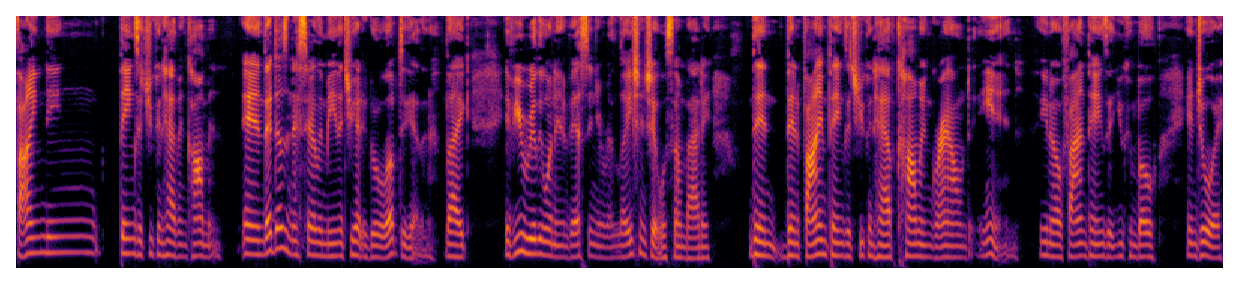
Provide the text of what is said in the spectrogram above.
finding things that you can have in common. And that doesn't necessarily mean that you had to grow up together. Like if you really want to invest in your relationship with somebody, then then find things that you can have common ground in. You know, find things that you can both enjoy.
